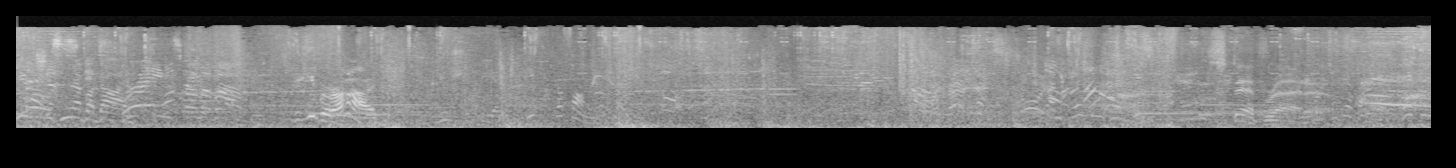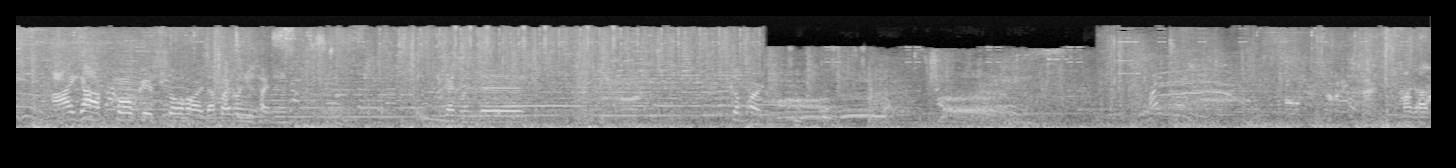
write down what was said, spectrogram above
Heroes never die. Rains from above. Vicky Barrage. Step Rider. I got focused so hard. That's why I don't use Titan. You guys win this. Good part. Oh my god.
